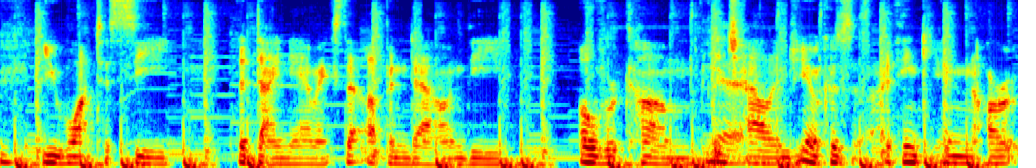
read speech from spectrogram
Mm-hmm. You want to see the dynamics, the up and down, the overcome, the Yeah. challenge. You know, because I think in our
